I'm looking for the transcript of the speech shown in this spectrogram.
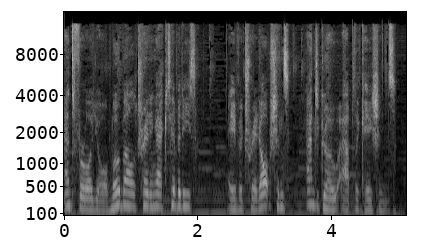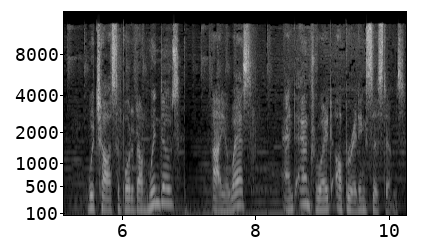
and for all your mobile trading activities, AvaTrade options and Go applications, which are supported on Windows, iOS, and Android operating systems.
